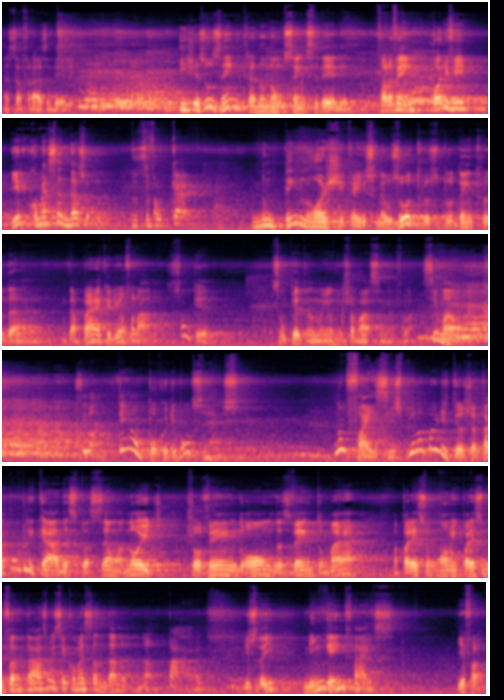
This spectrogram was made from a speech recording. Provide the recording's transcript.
essa frase dele. E Jesus entra no nonsense dele, fala: Vem, pode vir. E ele começa a andar sobre. Você fala: Cara, não tem lógica isso, né? Os outros do dentro da, da barca iam falar: ah, São Pedro. São Pedro não iam chamar assim, né? falar: Simão, Simão, tenha um pouco de bom senso. Não faz isso, pelo amor de Deus, já está complicada a situação, à noite, chovendo, ondas, vento, mar, aparece um homem que parece um fantasma e você começa a andar, no, não, para, isso daí ninguém faz. E eu falo,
